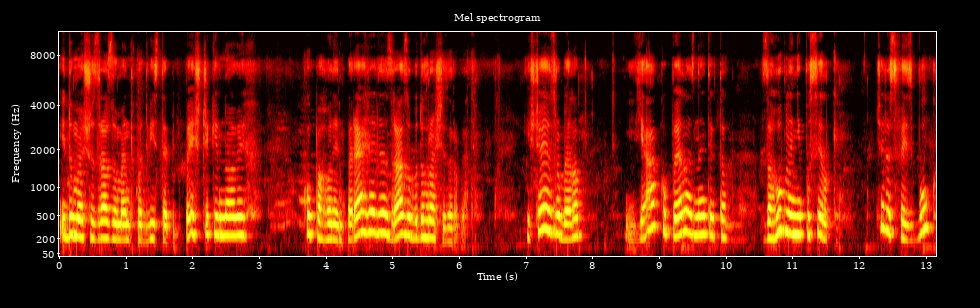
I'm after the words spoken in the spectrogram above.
І думаю, що зразу у мене тако 200 підписчиків нових, купа годин переглядів, зразу буду гроші заробляти. І що я зробила? Я купила, знаєте, хто загублені посилки через Facebook.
